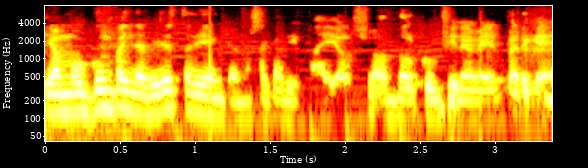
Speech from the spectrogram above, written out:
i el meu company de vida està dient que no s'acabi mai el xoc del confinament perquè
